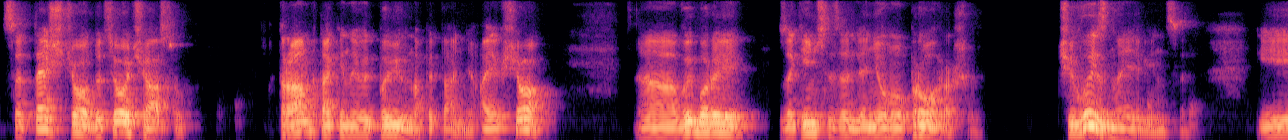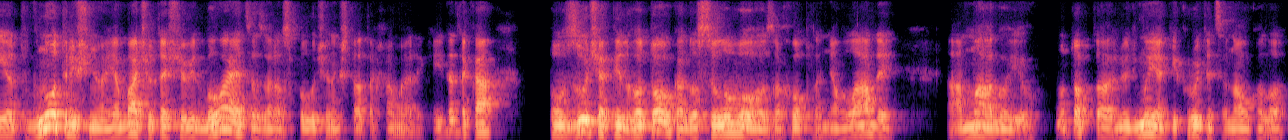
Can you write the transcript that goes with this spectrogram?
Це те, що до цього часу Трамп так і не відповів на питання: а якщо е, вибори закінчаться для нього програшем, чи визнає він це? І от внутрішньо я бачу те, що відбувається зараз в Сполучених Штатах Америки. Йде така повзуча підготовка до силового захоплення влади магою, ну тобто людьми, які крутяться навколо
